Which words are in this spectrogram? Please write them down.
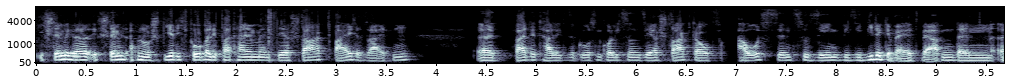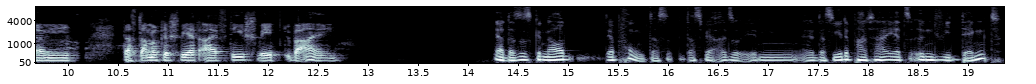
ich stelle mir gerade, ich stelle mir einfach nur schwierig vor, weil die Parteien im Moment sehr stark, beide Seiten, äh, beide Teile dieser großen Koalition sehr stark darauf aus sind, zu sehen, wie sie wiedergewählt werden, denn ähm, das Damoklesschwert AfD schwebt über allen. Ja, das ist genau der Punkt, dass, dass wir also eben, äh, dass jede Partei jetzt irgendwie denkt,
